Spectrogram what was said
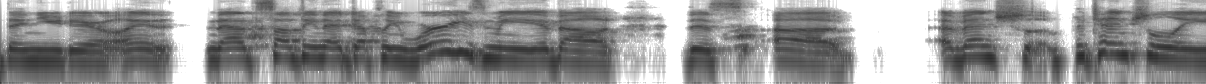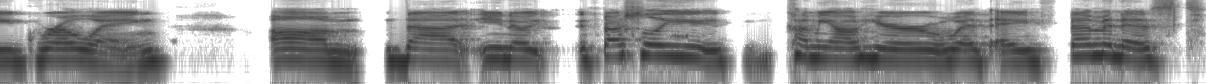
than you do. And that's something that definitely worries me about this uh eventually potentially growing um that you know especially coming out here with a feminist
